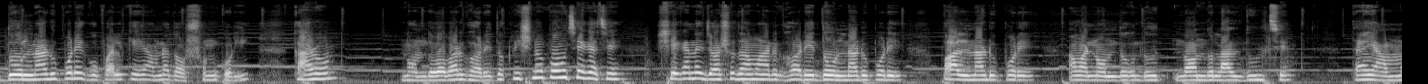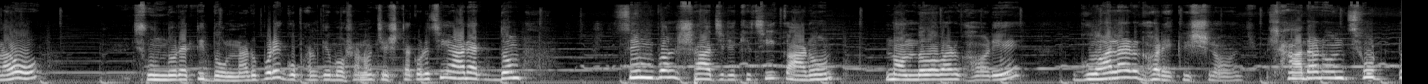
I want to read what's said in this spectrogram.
দোলনার উপরে গোপালকে আমরা দর্শন করি। কারণ নন্দবাবার ঘরে তো কৃষ্ণ পৌঁছে গেছে। সেখানে যশোদামার ঘরে, দোলনার উপরে, পালনার উপরে আমার নন্দ নন্দলাল দুলছে। তাই আমরাও সুন্দর একটি দোলনার উপরে গোপালকে বসানোর চেষ্টা করেছি আর একদম সিম্পল সাজ রেখেছি। কারণ নন্দবাবার ঘরে, গোয়ালার ঘরে কৃষ্ণ, সাধারণ ছোট্ট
